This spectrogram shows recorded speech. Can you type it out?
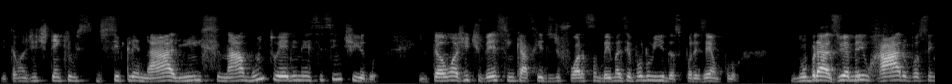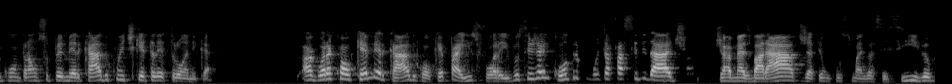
Então a gente tem que disciplinar ali, ensinar muito ele nesse sentido. Então a gente vê sim que as redes de fora são bem mais evoluídas. Por exemplo, no Brasil é meio raro você encontrar um supermercado com etiqueta eletrônica. Agora, qualquer mercado, qualquer país fora aí, você já encontra com muita facilidade. Já é mais barato, já tem um custo mais acessível,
